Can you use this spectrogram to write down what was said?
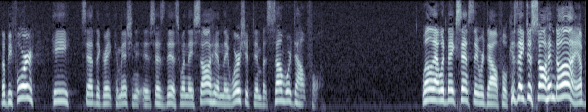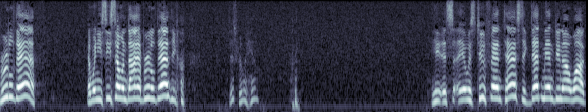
But before he said the Great Commission, it says this When they saw him, they worshiped him, but some were doubtful. Well, that would make sense they were doubtful because they just saw him die a brutal death. And when you see someone die a brutal death, you go, Is this really him? He, it was too fantastic. Dead men do not walk.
